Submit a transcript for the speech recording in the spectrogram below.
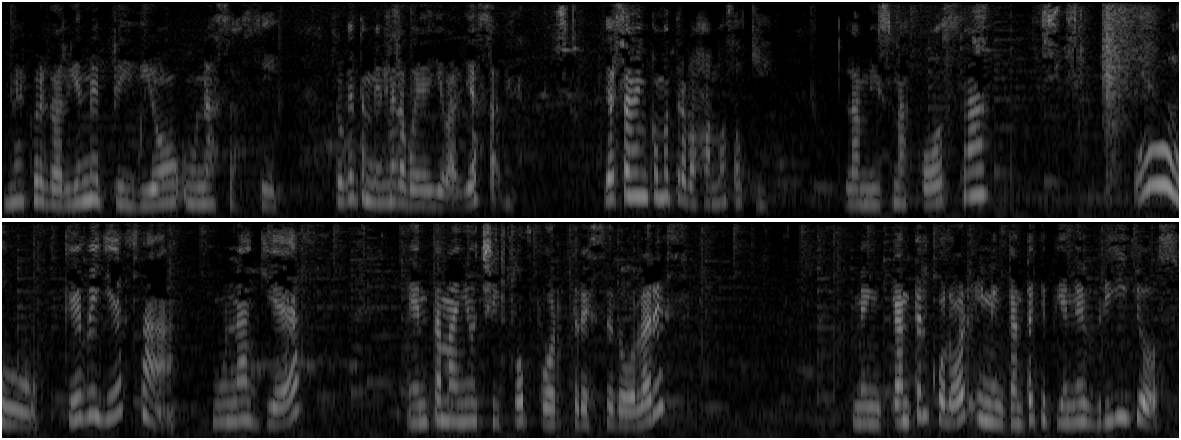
Me acuerdo, alguien me pidió unas así. Creo que también me la voy a llevar, ya saben. Ya saben cómo trabajamos aquí. La misma cosa. ¡Uh! ¡Qué belleza! Una Guess en tamaño chico por 13 dólares. Me encanta el color y me encanta que tiene brillos.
